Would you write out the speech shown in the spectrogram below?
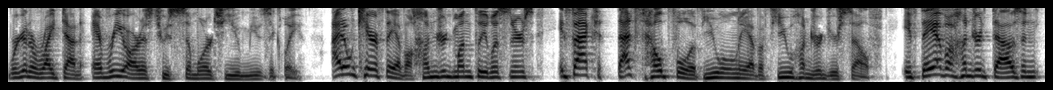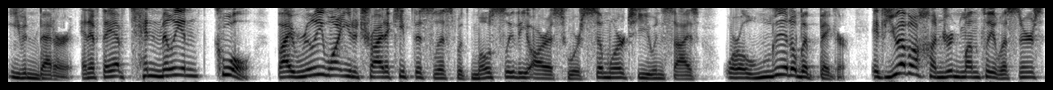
we're going to write down every artist who's similar to you musically. I don't care if they have 100 monthly listeners. In fact, that's helpful if you only have a few hundred yourself. If they have 100,000, even better. And if they have 10 million, cool. But I really want you to try to keep this list with mostly the artists who are similar to you in size or a little bit bigger. If you have 100 monthly listeners,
